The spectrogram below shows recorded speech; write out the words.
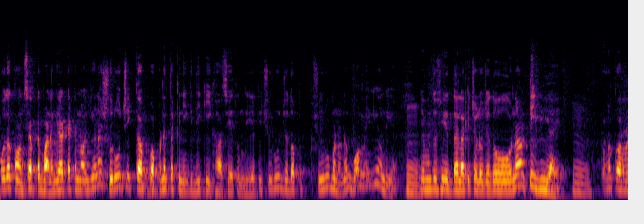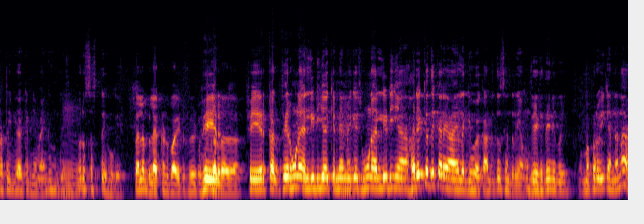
ਉਹਦਾ ਕਨਸੈਪਟ ਬਣ ਗਿਆ। ਟੈਕਨੋਲੋਜੀ ਨਾ ਸ਼ੁਰੂ ਚ ਇੱਕ ਆਪਣੇ ਤਕਨੀਕ ਦੀ ਕੀ ਖਾਸੀਅਤ ਹੁੰਦੀ ਹੈ ਕਿ ਸ਼ੁਰੂ ਜਦੋਂ ਸ਼ੁਰੂ ਬਣਾਉਣਾ ਬਹੁਤ ਮਹਿੰਗੀਆਂ ਹੁੰਦੀਆਂ। ਜਿਵੇਂ ਤੁਸੀਂ ਇਦਾਂ ਲਾ ਕੇ ਚਲੋ ਜਦੋਂ ਨਾ ਟੀਵੀ ਆਏ ਪਹਿਲਾਂ ਕਲਰ ਟੀਵੀ ਆਏ ਕਿੰਨੇ ਮਹਿੰਗੇ ਹੁੰਦੇ ਸੀ ਫਿਰ ਉਹ ਸਸਤੇ ਹੋ ਗਏ। ਪਹਿਲਾਂ ਬਲੈਕ ਐਂਡ ਵਾਈਟ ਫਿਰ ਫਿਰ ਫਿਰ ਹੁਣ ਐਲਈਡੀ ਆ ਕਿੰਨੇ ਮਹਿੰਗੇ ਹੁਣ ਐਲਈਡੀ ਆ ਹਰ ਇੱਕ ਦੇ ਘਰੇ ਆਏ ਲੱਗੇ ਹੋਏ ਕੰਧ ਤੋਂ ਸਿਨਰੀਆਂ ਵਾਂਗੂ। ਵੇਖਦੇ ਨਹੀਂ ਕੋਈ। ਮੈਂ ਫਿਰ ਉਹੀ ਕਹਿੰਦਾ ਨਾ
